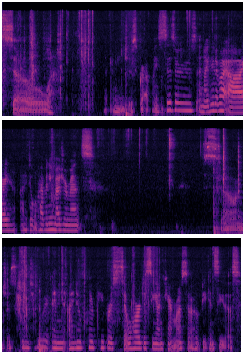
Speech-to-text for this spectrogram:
So let me just grab my scissors and I did it by eye. I don't have any measurements. So I'm just going to do it. And I know clear paper is so hard to see on camera, so I hope you can see this.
